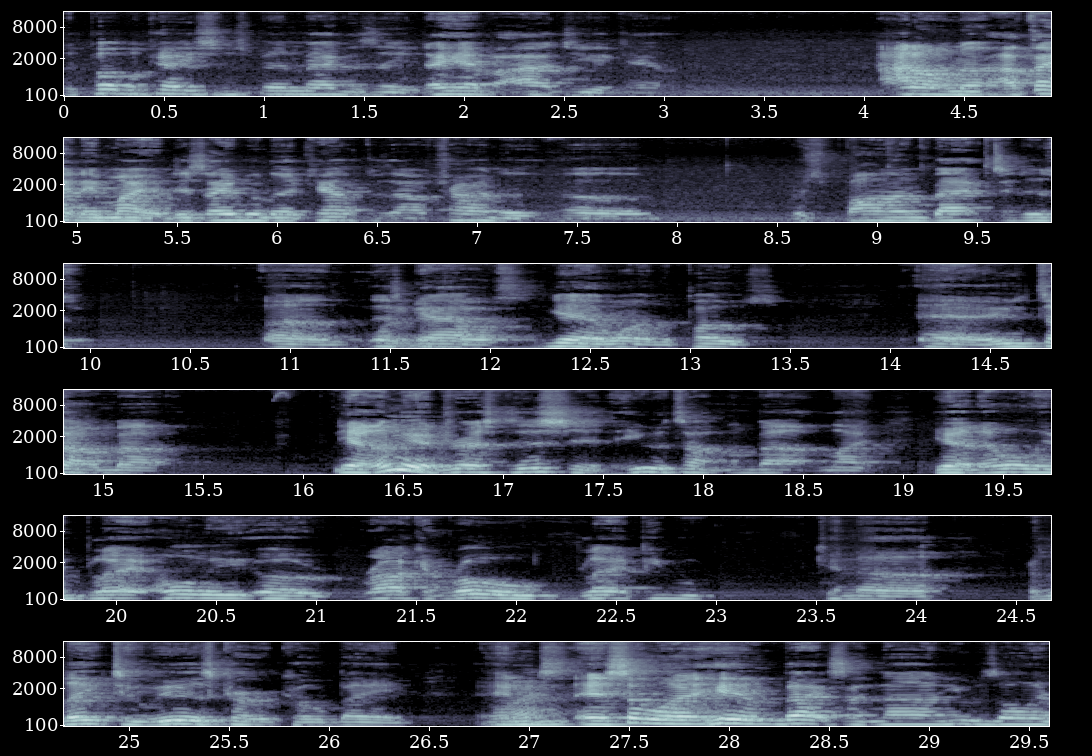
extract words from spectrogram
the publication Spin Magazine, they have an IG account. I don't know. I think they might have disabled the account because I was trying to um, respond back to this uh, this One of the guy. Yeah, one of the posts. Yeah, he was talking about. Yeah, let me address this shit. He was talking about like, yeah, the only black, only uh, rock and roll black people can uh, relate to is Kurt Cobain. And Right. and someone hit him back said, "Nah, you was only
